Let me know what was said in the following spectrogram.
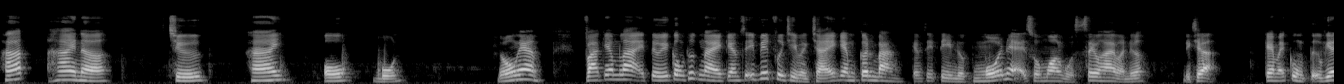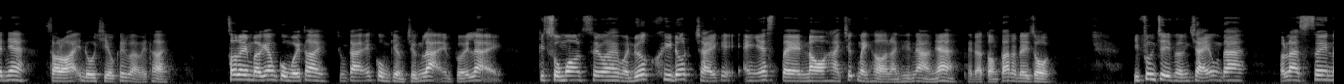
H2N trừ 2O4. Đúng không em? Và các em lại từ cái công thức này các em sẽ viết phương trình bằng cháy, các em cân bằng, các em sẽ tìm được mối hệ số mol của CO2 và nước. Được chưa? Các em hãy cùng tự viết nhé, sau đó hãy đối chiếu kết quả với thầy. Sau đây mời các em cùng với thầy, chúng ta hãy cùng kiểm chứng lại với lại cái số mol CO2 và nước khi đốt cháy cái anh este no hai chiếc mạch hở là như thế nào nhá. Thầy đã tóm tắt ở đây rồi. Thì phương trình phản ứng cháy của chúng ta đó là CN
